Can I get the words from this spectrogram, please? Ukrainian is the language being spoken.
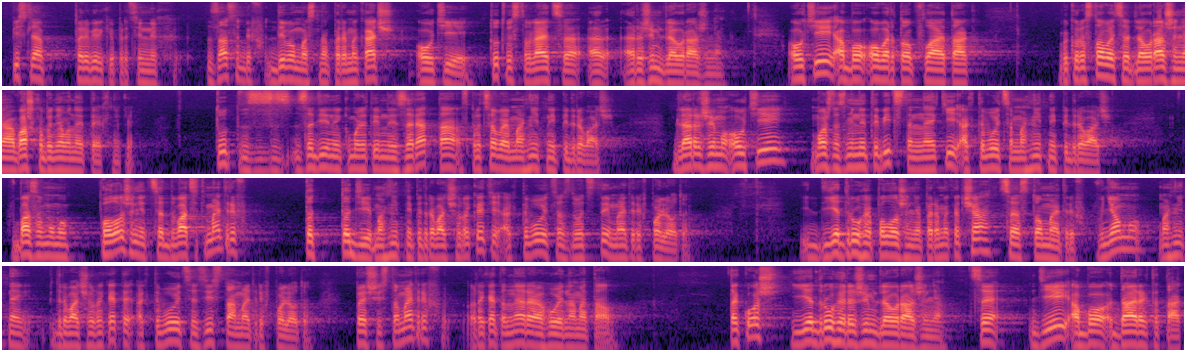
Після перевірки прицільних засобів дивимося на перемикач OTA. Тут виставляється режим для ураження. OTA або Over Top Fly Attack використовується для ураження важкоброньованої техніки. Тут задіяний кумулятивний заряд та спрацьовує магнітний підривач. Для режиму OTA можна змінити відстань, на якій активується магнітний підривач. В базовому положенні це 20 метрів, тоді магнітний підривач у ракеті активується з 20 метрів польоту. Є друге положення перемикача це 100 метрів. В ньому магнітний підривач у ракети активується зі 100 метрів польоту. Перші 100 метрів ракета не реагує на метал. Також є другий режим для ураження це DA або Direct Attack.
